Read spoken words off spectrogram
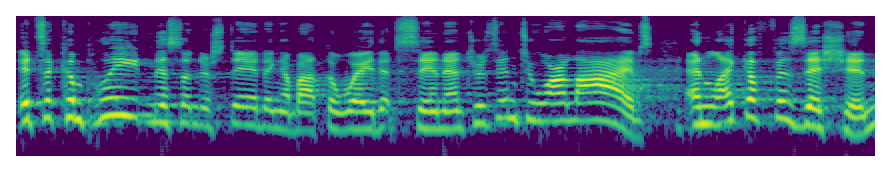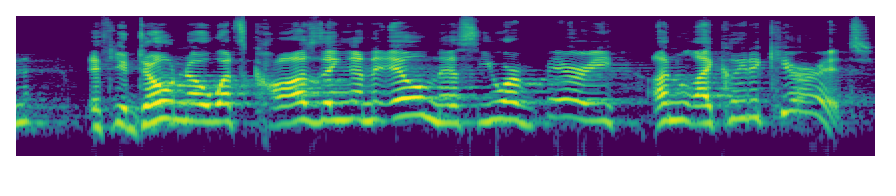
It's a complete misunderstanding about the way that sin enters into our lives. And like a physician, if you don't know what's causing an illness, you are very unlikely to cure it.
